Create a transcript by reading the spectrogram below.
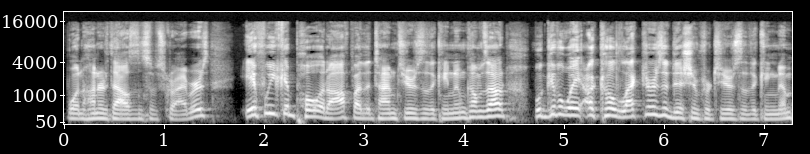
100,000 subscribers. If we can pull it off by the time Tears of the Kingdom comes out, we'll give away a collector's edition for Tears of the Kingdom.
